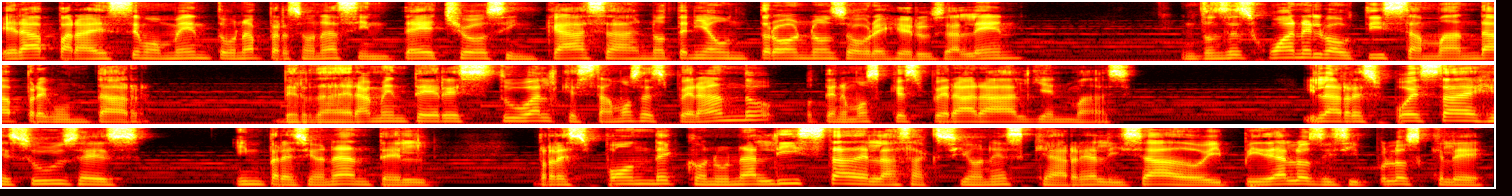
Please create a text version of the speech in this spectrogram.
era para este momento una persona sin techo, sin casa, no tenía un trono sobre Jerusalén. Entonces Juan el Bautista manda a preguntar, ¿verdaderamente eres tú al que estamos esperando o tenemos que esperar a alguien más? Y la respuesta de Jesús es impresionante. Él responde con una lista de las acciones que ha realizado y pide a los discípulos que le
